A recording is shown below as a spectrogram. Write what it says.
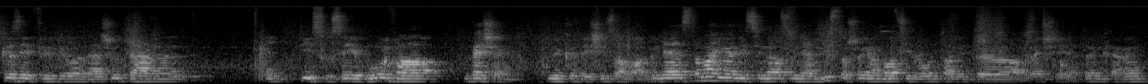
középfüggőadás után egy 10-20 év múlva vese működési zavar. Ugye ezt a mai medicina azt mondja, hogy biztos olyan bacil volt, amitől a veséje tönkrement,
